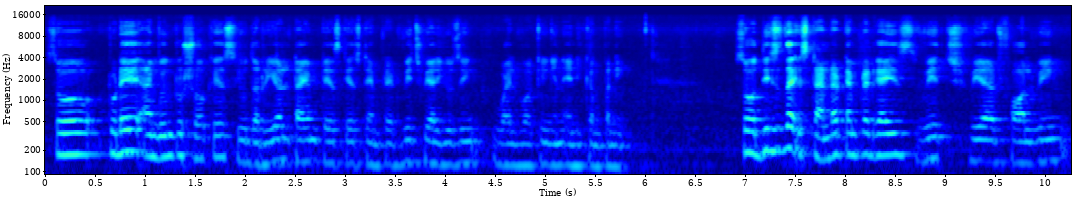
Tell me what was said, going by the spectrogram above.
So today i'm going to showcase you the real-time test case template which we are using while working in any company so this is the standard template guys which we are following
